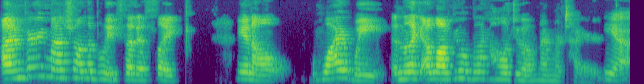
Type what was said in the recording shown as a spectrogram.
I'm very much on the belief that if like, you know, why wait? And like a lot of people be like, oh, I'll do it when I'm retired. yeah.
